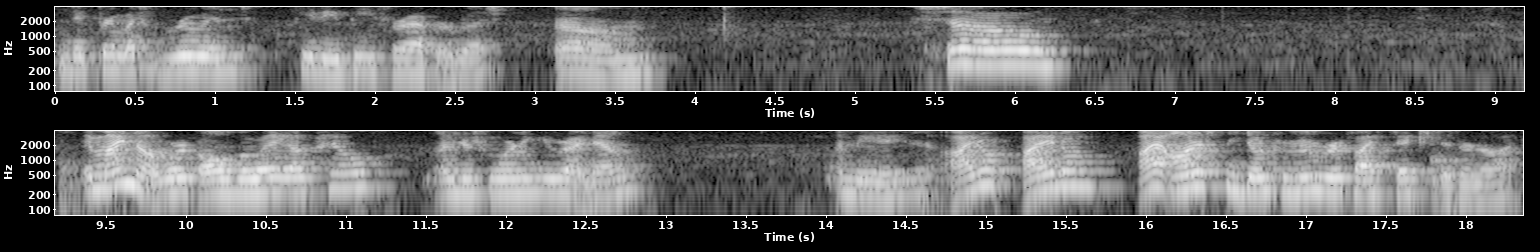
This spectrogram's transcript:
And they pretty much ruined PvP forever. But, um, so, it might not work all the way uphill. I'm just warning you right now. I mean, I don't, I don't, I honestly don't remember if I fixed it or not.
